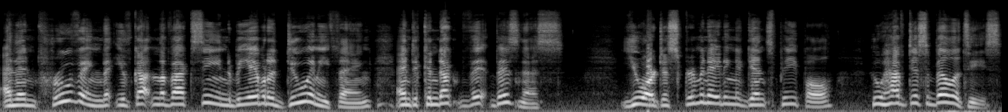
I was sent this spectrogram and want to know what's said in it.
and then proving that you've gotten the vaccine to be able to do anything and to conduct business, you are discriminating against people who have disabilities.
